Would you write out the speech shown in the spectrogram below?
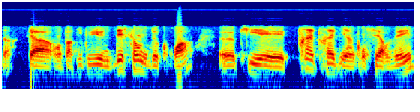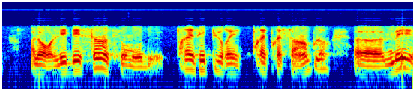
Il y a en particulier une descente de croix euh, qui est très très bien conservée. Alors les dessins sont très épurés, très très simples, mais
